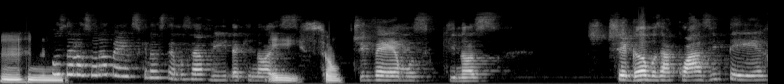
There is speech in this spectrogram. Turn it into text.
Uhum. Os relacionamentos que nós temos na vida, que nós Isso. tivemos, que nós chegamos a quase ter.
